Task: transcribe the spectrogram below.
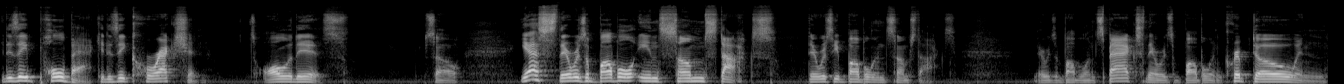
It is a pullback. It is a correction. It's all it is. So, yes, there was a bubble in some stocks there was a bubble in some stocks. There was a bubble in SPACs, and there was a bubble in crypto and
